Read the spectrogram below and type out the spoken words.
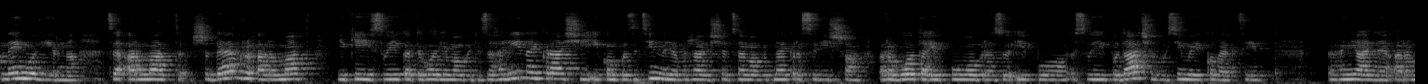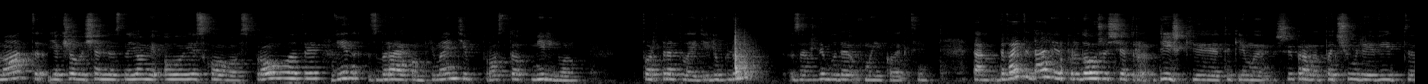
Неймовірна. Це аромат шедевр, аромат, який в своїй категорії, мабуть, взагалі найкращий. І композиційно я вважаю, що це, мабуть, найкрасивіша робота і по образу, і по своїй подачі в усій моїй колекції. Геніальний аромат. Якщо ви ще не знайомі, обов'язково спробувати. Він збирає компліментів просто мільйон. Портрет леді люблю, завжди буде в моїй колекції. Так, давайте далі продовжу ще трішки такими шипрами пачулі від е,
